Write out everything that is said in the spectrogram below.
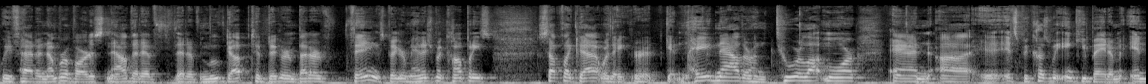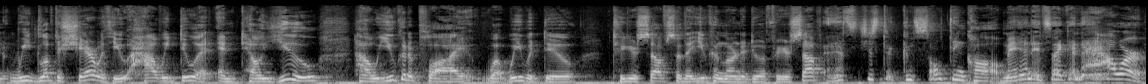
we've had a number of artists now that have that have moved up to bigger and better things, bigger management companies, stuff like that, where they are getting paid now. They're on tour a lot more, and uh, it's because we incubate them. And we'd love to share with you how we do it and tell you how you could apply what we would do to yourself so that you can learn to do it for yourself. And that's just a consulting call, man. It's like an hour.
